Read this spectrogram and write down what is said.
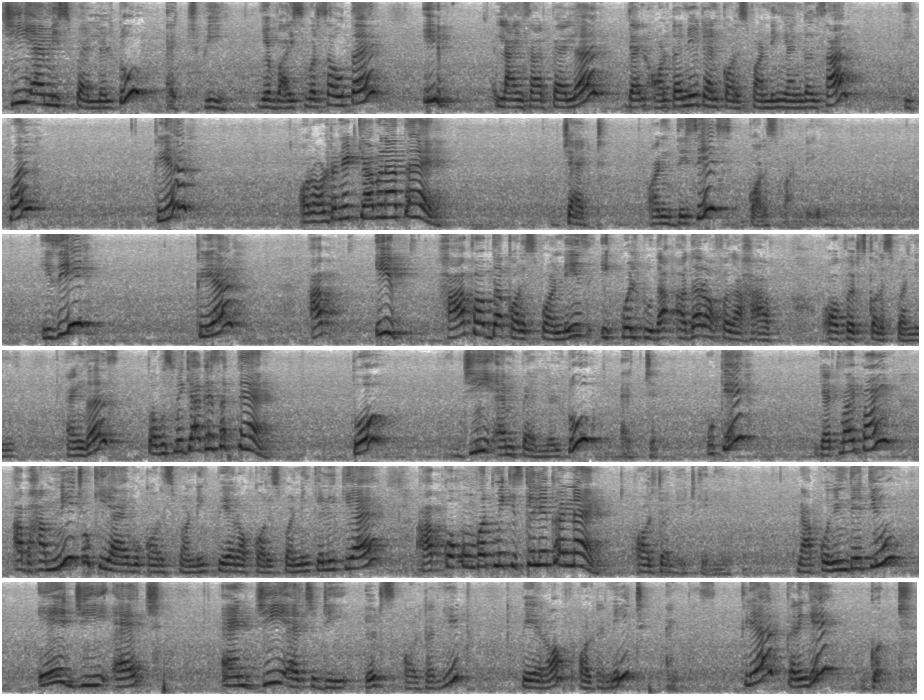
GM is parallel to H भी ये vice versa होता है। If lines are parallel then alternate and corresponding angles are equal clear और alternate क्या बनाता है? Z and this is corresponding easy clear अब if half of the corresponding equal to the other of the half of its corresponding angles तो अब उसमें क्या कह सकते हैं? तो G M parallel to H M okay get my point अब हमने जो किया है, वो कॉरेस्पॉन्डिंग पेयर ऑफ़ कॉरेस्पॉन्डिंग के लिए किया है। आपको होमवर्क में किसके लिए करना है? ऑल्टरनेट के लिए। मैं आपको हिंट देती हूँ। A G H and G H D it's alternate pair of alternate angles clear करेंगे? गुड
